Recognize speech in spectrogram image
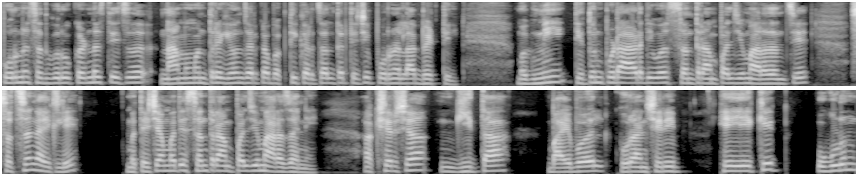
पूर्ण सद्गुरूकडनंच त्याचं नाममंत्र घेऊन जर का भक्ती करचाल तर त्याचे पूर्ण लाभ भेटतील. मग मी तिथून पुढं आठ दिवस संत रामपालजी महाराजांचे सत्संग ऐकले. मग त्याच्यामध्ये संत रामपालजी महाराजांनी अक्षरशः गीता बायबल कुराण शरीफ हे एक एक उघडून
